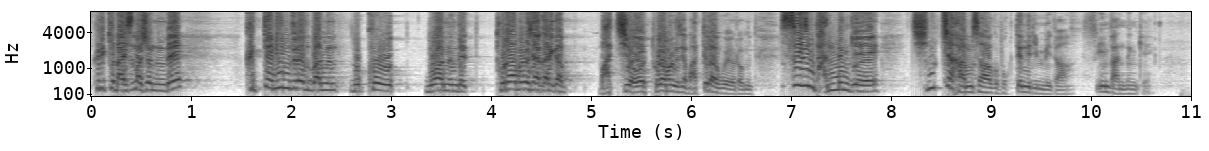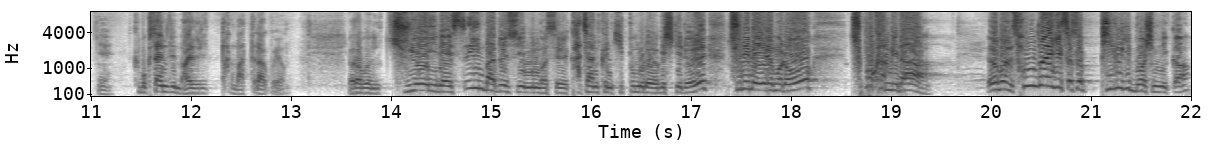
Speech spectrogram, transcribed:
그렇게 말씀하셨는데, 그때는 힘들어도 받는, 놓고 놓았는데, 돌아보고 생각하니까 맞죠. 돌아보고 생각 맞더라고요, 여러분. 쓰임 받는 게 진짜 감사하고 복된 일입니다. 쓰임 받는 게. 예. 그 목사님들 말이 딱 맞더라고요. 여러분, 주의 일에 쓰임 받을 수 있는 것을 가장 큰 기쁨으로 여기시기를 주님의 이름으로 축복합니다. 여러분, 성도에게 있어서 비극이 무엇입니까?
